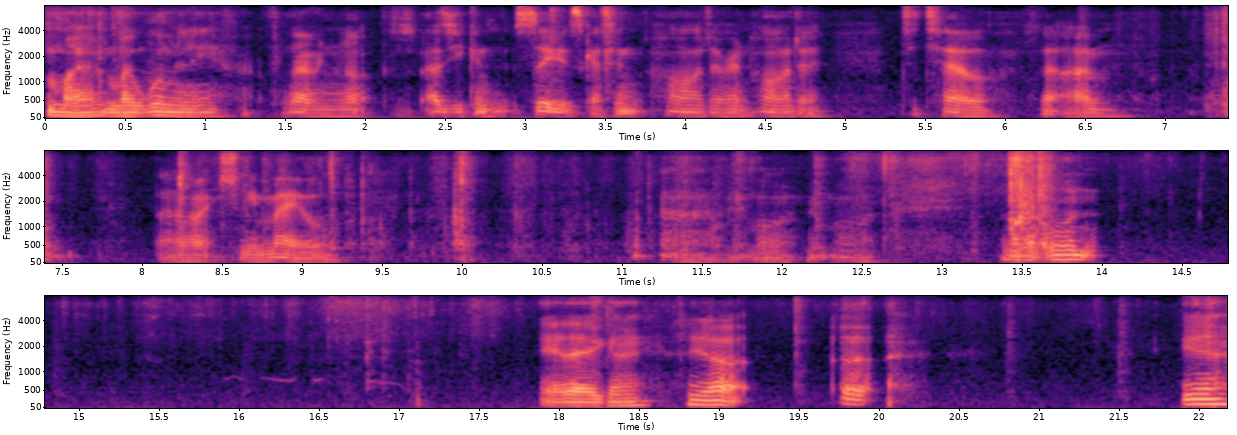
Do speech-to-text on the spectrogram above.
My my womanly flowing locks. As you can see, it's getting harder and harder to tell that I'm that I'm actually male. Uh, a bit more, a bit more. And that one. Yeah, there you go. See that? Uh, yeah.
